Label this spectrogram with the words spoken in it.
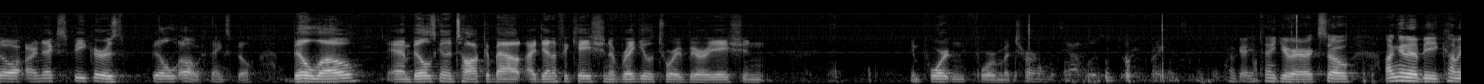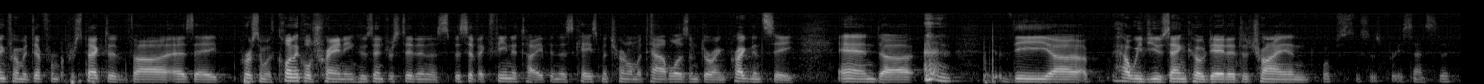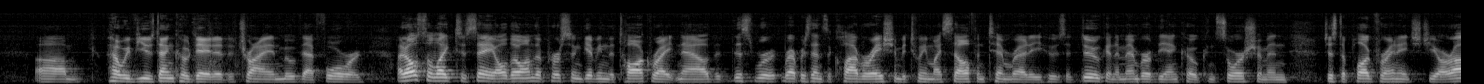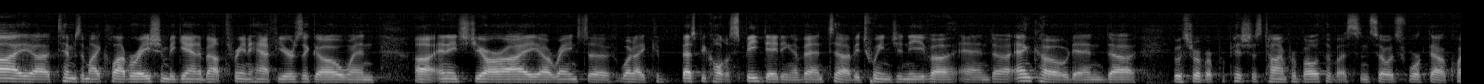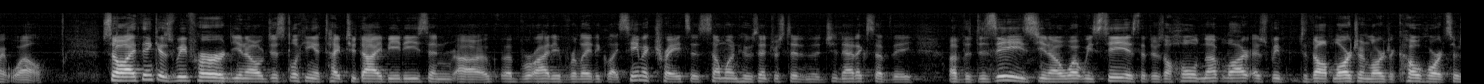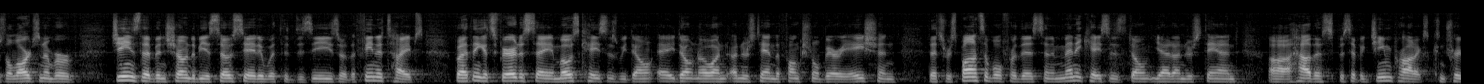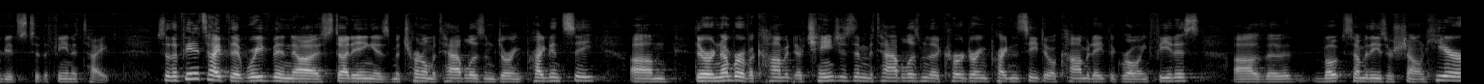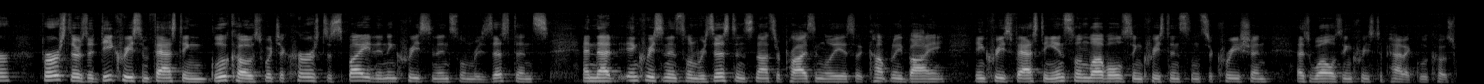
So our next speaker is Bill, oh, thanks, Bill. Bill Lowe, and Bill's going to talk about identification of regulatory variation important for maternal metabolism during pregnancy. Okay, thank you, Eric. So I'm going to be coming from a different perspective uh, as a person with clinical training who's interested in a specific phenotype, in this case maternal metabolism during pregnancy, and uh, the, uh, how we've used ENCODE data to try and, whoops, this is pretty sensitive, um, how we've used ENCODE data to try and move that forward. I'd also like to say, although I'm the person giving the talk right now, that this re represents a collaboration between myself and Tim Reddy, who's at Duke and a member of the ENCODE consortium. And just a plug for NHGRI, uh, Tim's and my collaboration began about three and a half years ago when uh, NHGRI arranged a, what I could best be called a speed dating event uh, between Geneva and uh, ENCODE. And uh, it was sort of a propitious time for both of us, and so it's worked out quite well. So I think as we've heard, you know, just looking at type 2 diabetes and uh, a variety of related glycemic traits, as someone who's interested in the genetics of the, of the disease, you know, what we see is that there's a whole number, as we've developed larger and larger cohorts, there's a large number of genes that have been shown to be associated with the disease or the phenotypes. But I think it's fair to say in most cases we don't, A, don't know and understand the functional variation that's responsible for this, and in many cases don't yet understand uh, how the specific gene products contributes to the phenotype. So the phenotype that we've been uh, studying is maternal metabolism during pregnancy. Um, there are a number of uh, changes in metabolism that occur during pregnancy to accommodate the growing fetus. Uh, the, some of these are shown here. First, there's a decrease in fasting glucose, which occurs despite an increase in insulin resistance. And that increase in insulin resistance, not surprisingly, is accompanied by increased fasting insulin levels, increased insulin secretion, as well as increased hepatic glucose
